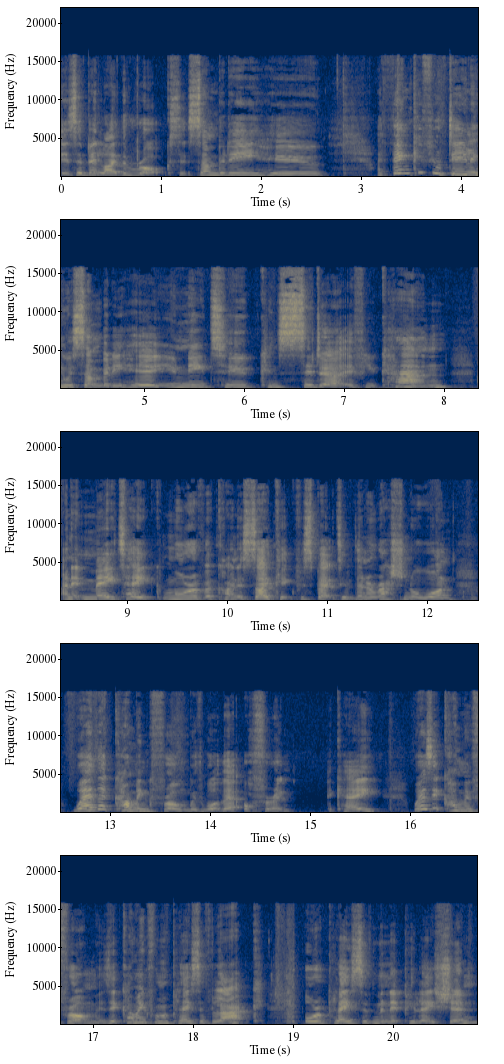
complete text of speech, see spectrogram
It's a bit like the rocks. It's somebody who, I think if you're dealing with somebody here, you need to consider if you can, and it may take more of a kind of psychic perspective than a rational one, where they're coming from with what they're offering, okay? Where's it coming from? Is it coming from a place of lack or a place of manipulation?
